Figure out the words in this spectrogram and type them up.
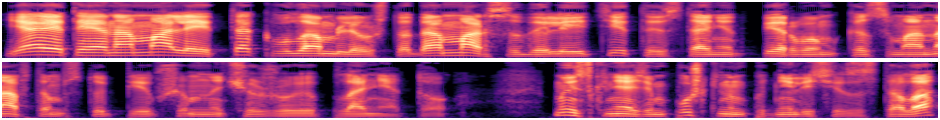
Я этой аномалией так вломлю, что до Марса долетит и станет первым космонавтом, ступившим на чужую планету. Мы с князем Пушкиным поднялись из-за стола,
